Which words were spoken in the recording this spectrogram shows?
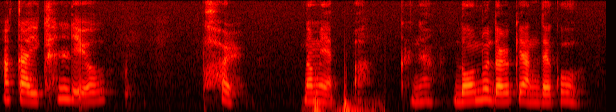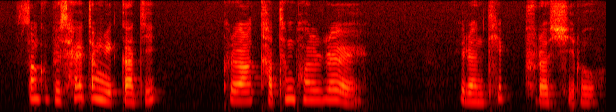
아까 이 클리오 펄. 너무 예뻐. 그냥 너무 넓게 안 되고 쌍꺼풀 살짝 위까지. 그리고 같은 펄을 이런 팁 브러쉬로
